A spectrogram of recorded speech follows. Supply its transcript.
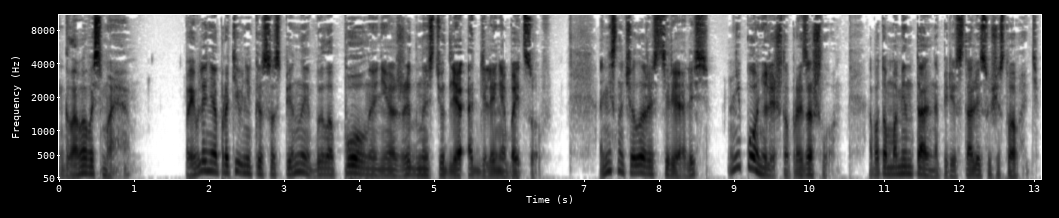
Глава восьмая. Появление противника со спины было полной неожиданностью для отделения бойцов. Они сначала растерялись, не поняли, что произошло, а потом моментально перестали существовать.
